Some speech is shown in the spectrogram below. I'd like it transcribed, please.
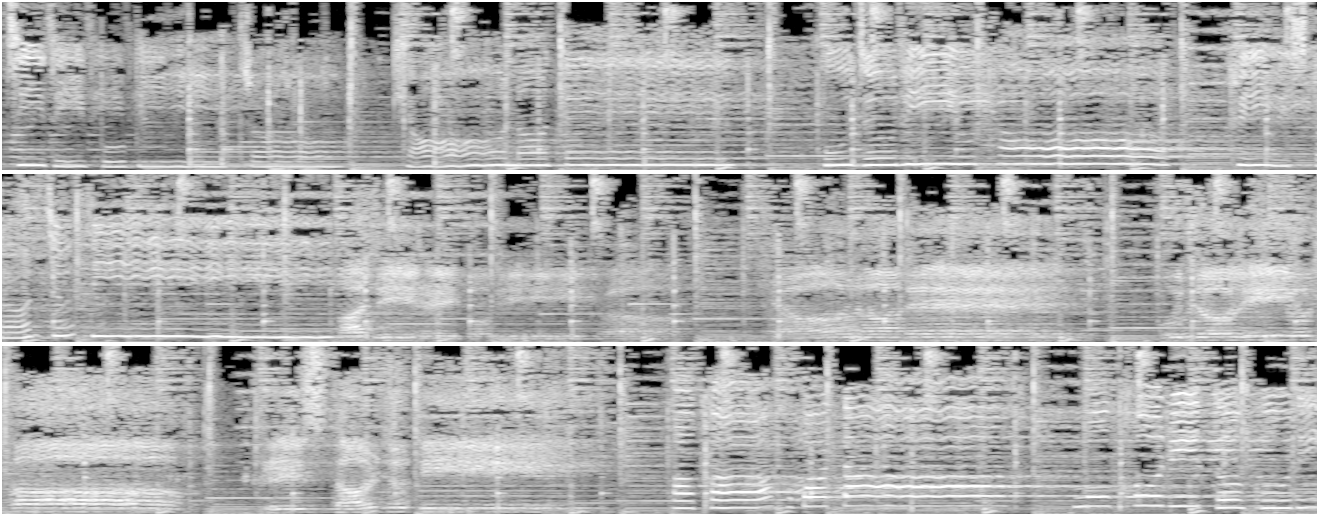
আজিৰে পবিত্ৰ ক্ষণতে উজলি উঠা খ্ৰীষ্টৰ জ্যোতি আজিৰে উজলি উঠা খ্ৰীষ্টৰ জ্যোতি আকাশ বতাহ মুখৰিত কৰি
